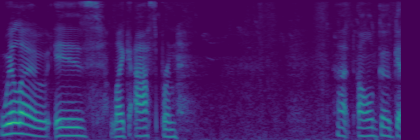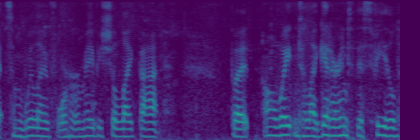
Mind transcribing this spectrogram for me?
Willow is like aspirin. I'll go get some willow for her. Maybe she'll like that. But I'll wait until I get her into this field.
